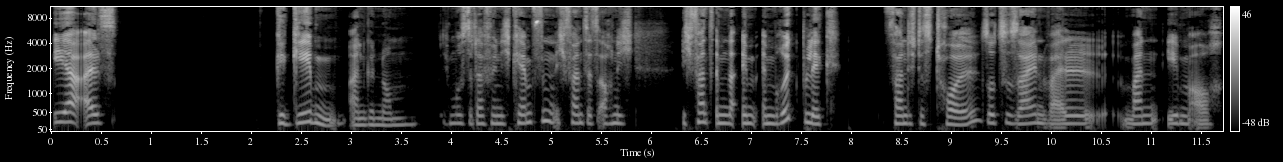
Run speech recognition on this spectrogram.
eher als gegeben angenommen. Ich musste dafür nicht kämpfen. Ich fand es jetzt auch nicht, ich fand im, im, im Rückblick fand ich das toll, so zu sein, weil man eben auch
